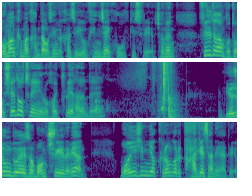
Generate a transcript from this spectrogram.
요만큼만 간다고 생각하세요. 이건 굉장히 고급 기술이에요. 저는 필드 간 보통 shadow training으로 거의 플레이를 하는데 이 정도에서 멈추게 되면 원심력 그런 거를 다 계산해야 돼요.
